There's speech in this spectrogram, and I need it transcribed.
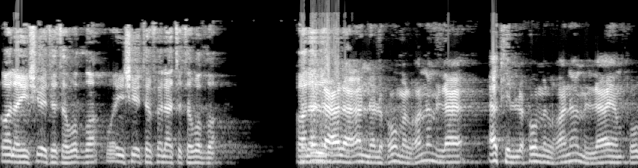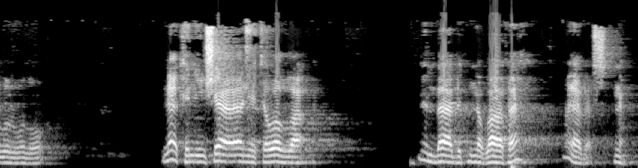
قال إن شئت توضأ وإن شئت فلا تتوضأ. قال دل على أن لحوم الغنم لا أكل لحوم الغنم لا ينقض الوضوء. لكن إن شاء أن يتوضأ من باب النظافة فلا بأس. نعم.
